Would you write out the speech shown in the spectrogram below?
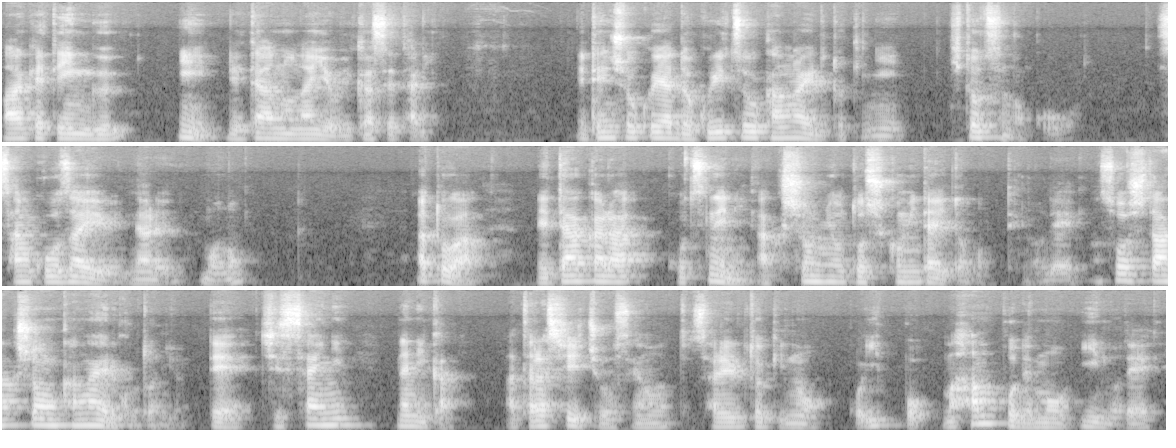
マーケティングにレターの内容を活かせたり、転職や独立を考えるときに一つのこう参考材料になるもの。あとは、レターからこう常にアクションに落とし込みたいと思っているので、そうしたアクションを考えることによって、実際に何か新しい挑戦をされるときのこう一歩、まあ、半歩でもいいので、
